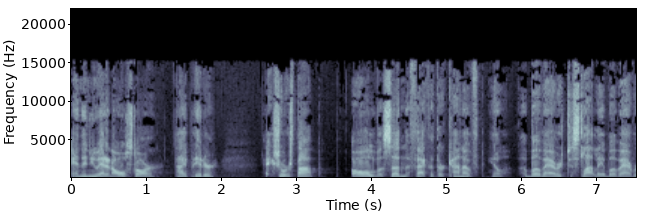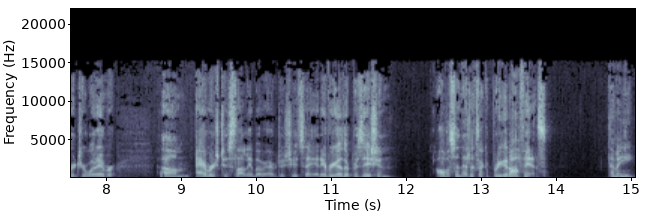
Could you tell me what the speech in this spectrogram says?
And then you add an all star type hitter at shortstop. All of a sudden, the fact that they're kind of you know above average to slightly above average or whatever, um, average to slightly above average, I should say, at every other position, all of a sudden that looks like a pretty good offense to me.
